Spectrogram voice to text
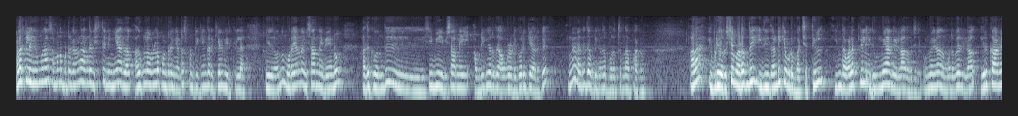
வழக்கில் இவங்க தான் சம்மந்தப்பட்டிருக்காங்கன்னா அந்த விஷயத்தை நீங்கள் அதை அதுக்குள்ளே உள்ள கொண்டுறீங்க அட்ரஸ் பண்ணுறீங்கிற கேள்வி இருக்குல்ல. ஸோ இதில் வந்து முறையான விசாரணை வேணும். அதுக்கு வந்து சிபிஐ விசாரணை அப்படிங்கிறது அவங்களுடைய கோரிக்கையாக இருக்குது என்ன நடக்குது அப்படிங்கிறத பொறுத்து தான் பார்க்கணும். ஆனால் இப்படி ஒரு விஷயம் நடந்து இது தண்டிக்கப்படும் பட்சத்தில் இந்த வழக்கில் இது உண்மையாக இல்லாத பட்சத்தில் உண்மையாக அந்த மூணு பேர் இல்லா இருக்காங்க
